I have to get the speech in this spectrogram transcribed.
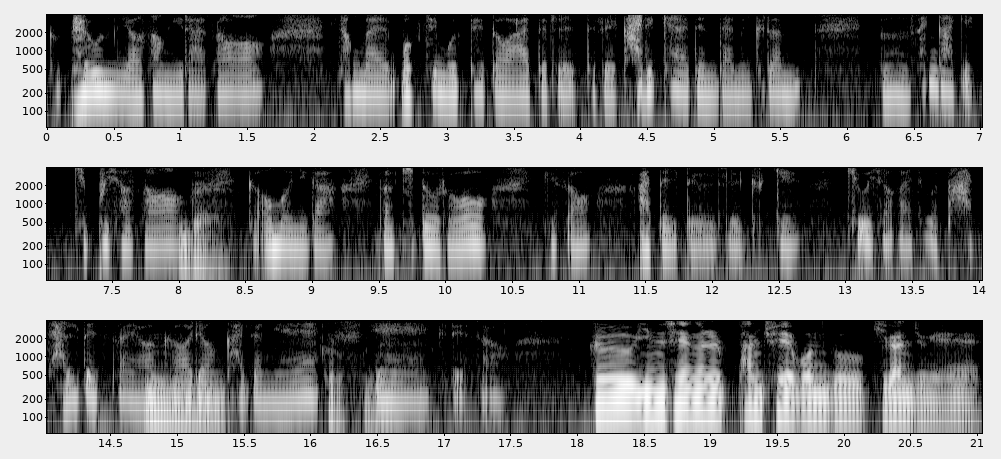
그 배운 여성이라서 정말 먹지 못해도 아들들을 가리켜야 된다는 그런 어, 생각이 깊으셔서 네. 그 어머니가 그 기도로 그래서 아들들을 그렇게 키우셔가지고 다 잘 됐어요. 그 음. 그 어려운 가정에. 그렇군요. 예, 그래서 그 인생을 반추해 본 그 기간 중에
